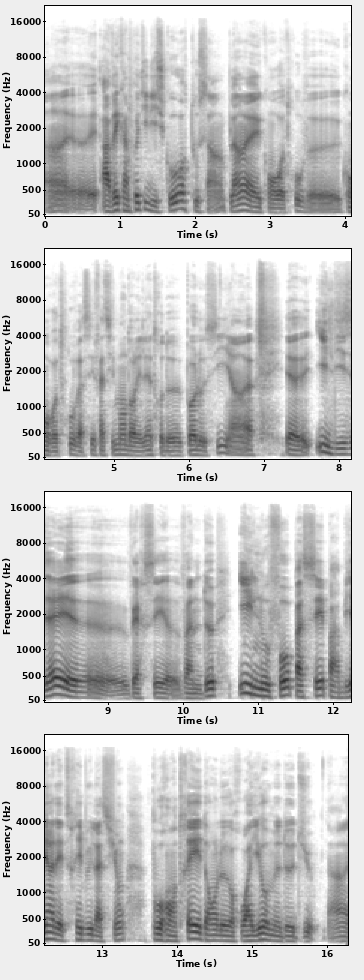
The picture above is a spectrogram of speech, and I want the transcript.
Hein, euh, avec un petit discours tout simple hein, qu'on retrouve, euh, qu'on retrouve assez facilement dans les lettres de Paul aussi. Hein. Euh, il disait, verset 22, Il nous faut passer par bien des tribulations pour entrer dans le royaume de Dieu. Hein,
